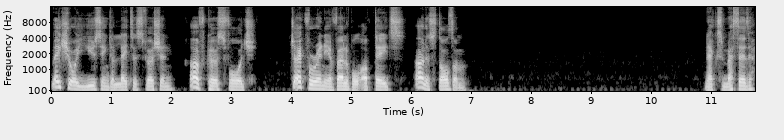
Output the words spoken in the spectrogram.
make sure you're using the latest version of CurseForge. Check for any available updates and install them. Next method,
